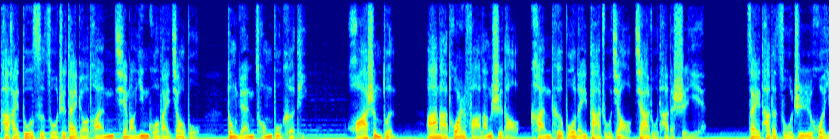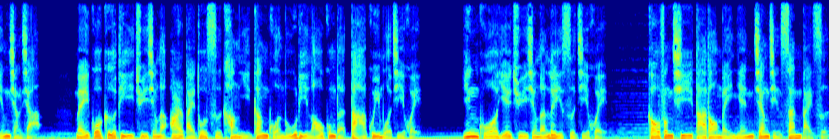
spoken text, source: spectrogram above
他还多次组织代表团前往英国外交部，动员从不客体。华盛顿、阿纳托尔·法郎士岛、坎特伯雷大主教加入他的事业。在他的组织或影响下，美国各地举行了二百多次抗议刚果奴隶劳工的大规模集会。英国也举行了类似集会，高峰期达到每年将近三百次，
